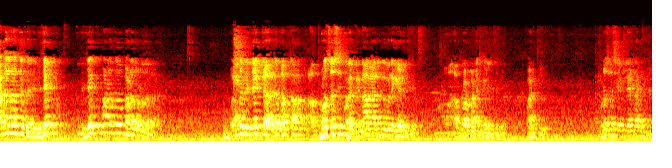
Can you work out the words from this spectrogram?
ಆಗಲ್ಲ ಅಂತ ರಿಜೆಕ್ಟ್ ರಿಜೆಕ್ಟ್ ಮಾಡೋದು ಬಹಳ ದೊಡ್ಡದಲ್ಲ. ಒಂದು ರಿಜೆಕ್ಟ್ ಆದ್ರೆ ಮತ್ತೆ ಆ ಬರಕ್ಕೆ ನಾವು ಯಾರಿಗೂ ಇವರಿಗೆ ಹೇಳ್ತೀವಿ. ಅಪ್ಲೋಡ್ ಮಾಡಕ್ಕೆ ಹೇಳ್ತೀವಿ. ಮಾಡ್ತೀವಿ. ಪ್ರೋಸೆಸ್ ಎಷ್ಟು ಲೇಟ್ ಆಗುತ್ತೆ?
